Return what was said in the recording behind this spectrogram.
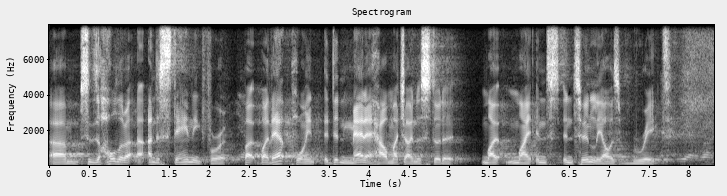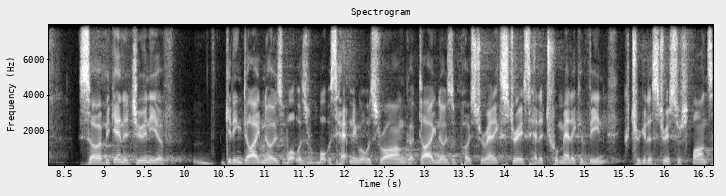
Um, so there's a whole lot of understanding for it. But by that point, it didn't matter how much I understood it. My, my in, internally, I was wrecked. So I began a journey of getting diagnosed what was what was happening, what was wrong. Got diagnosed with post-traumatic stress, had a traumatic event, triggered a stress response,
